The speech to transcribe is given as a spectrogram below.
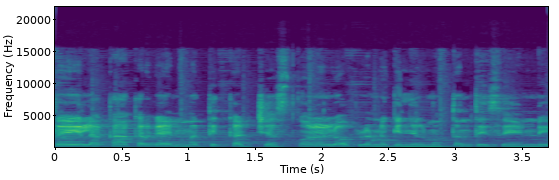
చాక్తో ఇలా కాకరకాయని మత్తి కట్ చేసుకొని లోపల ఉన్న గింజలు మొత్తం తీసేయండి.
